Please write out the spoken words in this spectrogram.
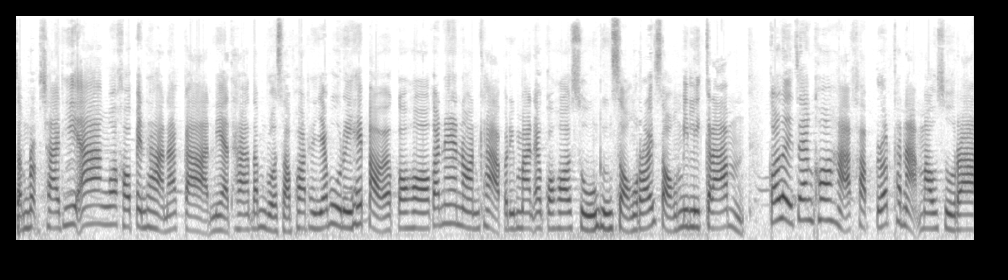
สำหรับชายที่อ้างว่าเขาเป็นทหารอากาศเนี่ยทางตำรวจสพธัญบุรีให้เป่าแอลกอฮอล์ก็แน่นอนค่ะ ปริมาณแอลกอฮอล์สูงถึง 202 มิลลิกรัม ก็เลยแจ้งข้อหาขับรถขณะเมาสุรา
